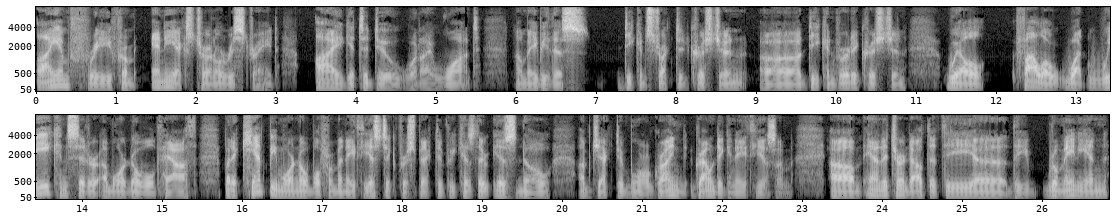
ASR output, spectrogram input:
I am free from any external restraint. I get to do what I want. Now, maybe this deconstructed Christian, uh, deconverted Christian, will follow what we consider a more noble path, but it can't be more noble from an atheistic perspective because there is no objective moral grind, grounding in atheism. Um, and it turned out that the uh, the Romanian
